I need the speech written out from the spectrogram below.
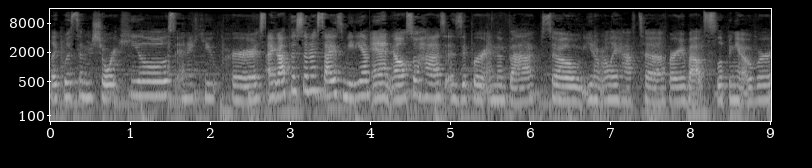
like with some short heels and a cute purse. I got this in a size medium and it also has a zipper in the back so you don't really have to worry about slipping it over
